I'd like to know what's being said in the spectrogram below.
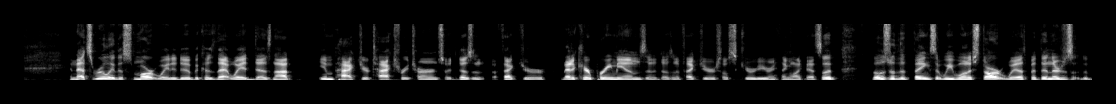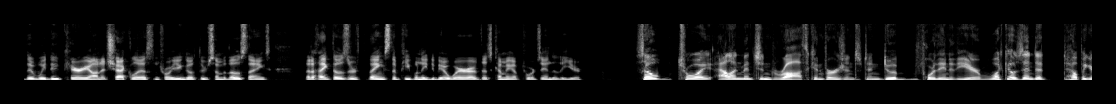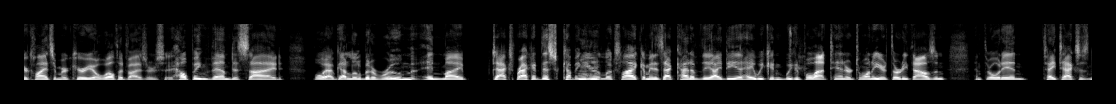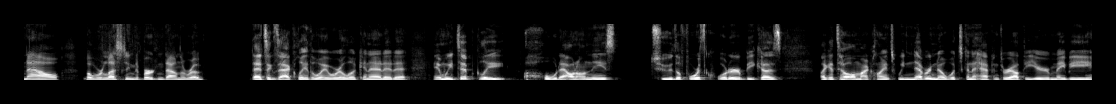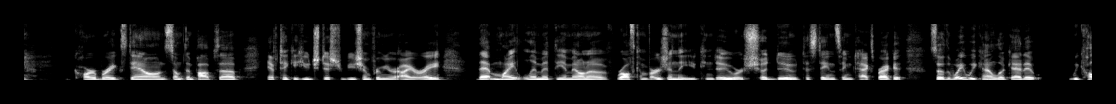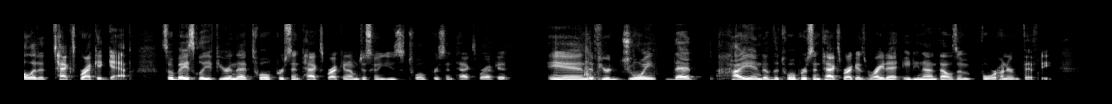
And that's really the smart way to do it because that way it does not impact your tax return. So it doesn't affect your Medicare premiums and it doesn't affect your Social Security or anything like that. So it, those are the things that we want to start with. But then there's then we do carry on a checklist, and Troy, you can go through some of those things. But I think those are things that people need to be aware of that's coming up towards the end of the year. So, Troy, Alan mentioned Roth conversions and do it before the end of the year. What goes into helping your clients at Mercurio Wealth Advisors, helping them decide, boy, I've got a little bit of room in my tax bracket this coming mm-hmm. year? It looks like. I mean, is that kind of the idea? Hey, we can we can pull out ten or twenty or thirty thousand and throw it in, pay taxes now, but we're lessening the burden down the road. That's exactly the way we're looking at it, and we typically hold out on these to the fourth quarter because, like I tell all my clients, we never know what's going to happen throughout the year. Maybe car breaks down, something pops up, you have to take a huge distribution from your IRA that might limit the amount of Roth conversion that you can do or should do to stay in the same tax bracket. So the way we kind of look at it, we call it a tax bracket gap. So basically, if you're in that 12% tax bracket, I'm just going to use a 12% tax bracket. And if you're joint, that high end of the 12% tax bracket is right at 89,450.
